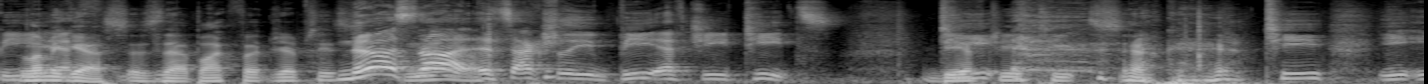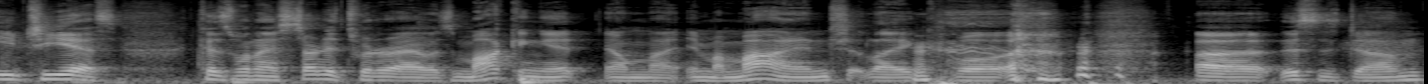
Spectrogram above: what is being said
Let me guess. Is that Blackfoot Gypsies? No, it's not. It's actually BFG Teats. DFG Teats. Okay. T E E T S. Because when I started Twitter, I was mocking it in my in my mind, like, well, uh, this is dumb.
